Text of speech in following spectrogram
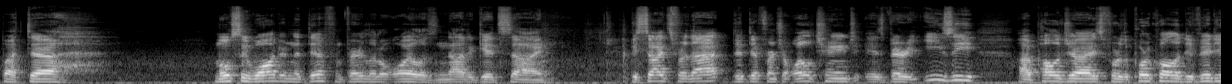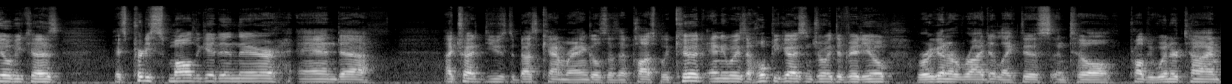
But uh, mostly water in the diff and very little oil is not a good sign. Besides for that, the differential oil change is very easy. I apologize for the poor quality video because it's pretty small to get in there and uh, I tried to use the best camera angles as I possibly could. Anyways, I hope you guys enjoyed the video. We're gonna ride it like this until probably winter time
